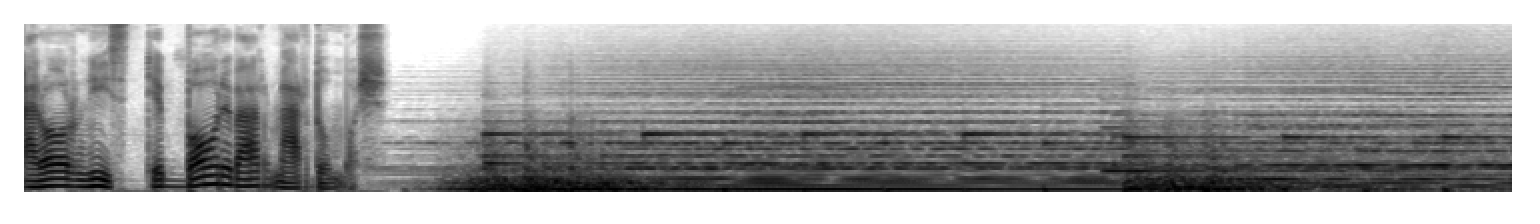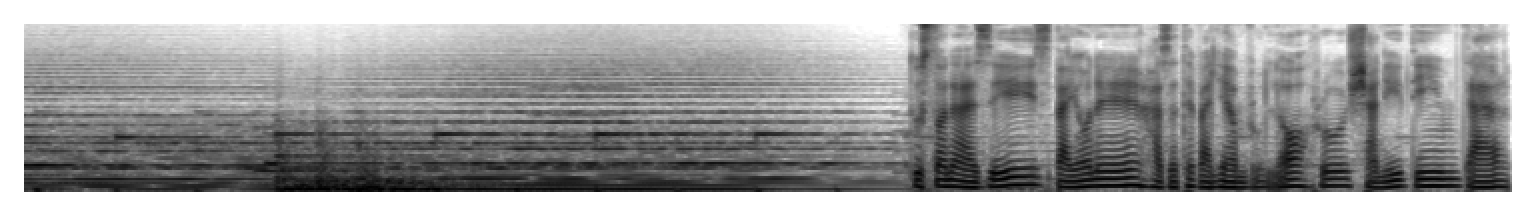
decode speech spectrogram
قرار نیست که بار بر مردم باشه. دوستان عزیز بیان حضرت ولی امرالله رو شنیدیم در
